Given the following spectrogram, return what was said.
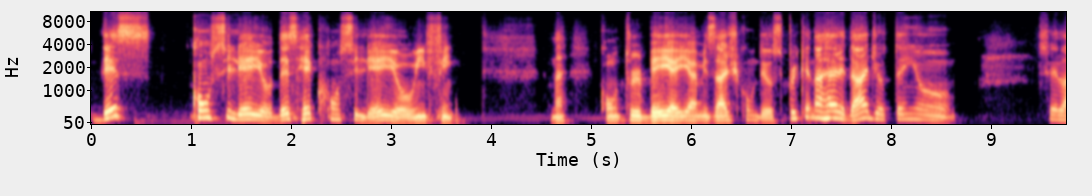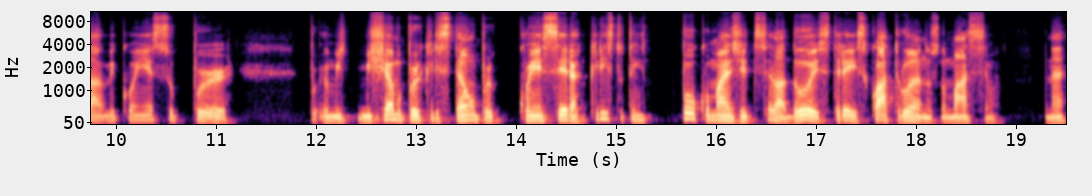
desconciliei ou desreconciliei, ou enfim, né? Conturbei aí a amizade com Deus. Porque na realidade eu tenho, sei lá, eu me conheço por, por eu me, me chamo por cristão, por conhecer a Cristo, tem pouco mais de, sei lá, dois, três, quatro anos no máximo, né?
